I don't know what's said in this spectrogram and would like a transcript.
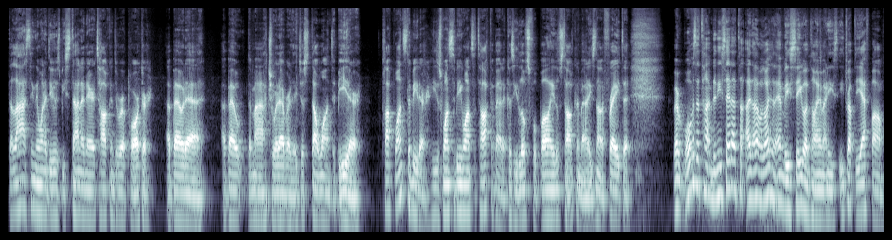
the last thing they want to do is be standing there talking to a reporter about uh about the match or whatever. They just don't want to be there. Klopp wants to be there. He just wants to be. He wants to talk about it because he loves football. He loves talking about it. He's not afraid to. Remember, what was the time? Did he say that? I was watching NBC one time and he's, he dropped the f bomb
